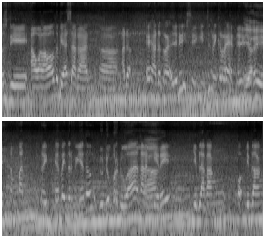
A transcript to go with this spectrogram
Terus di awal-awal tuh biasa kan eh, ada eh ada tra- jadi si Kincir nih keren. Jadi dia Yoi. tempat apa interviewnya tuh duduk berdua kanan Ah. kiri di belakang oh, di belakang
